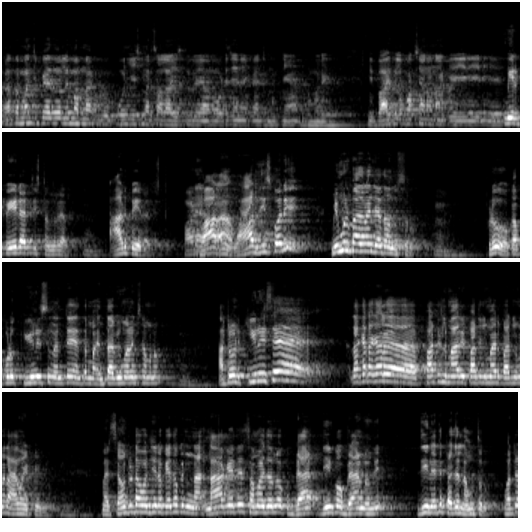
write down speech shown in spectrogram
గంత- మంచి పేదవాళ్ళే మరి నాకు ఫోన్ చేసి మరి సలహా ఇస్తారు ఏమైనా ఒకటి చేయని? కాంచి ముట్టినా? అంటారు మరి మీ బాధితుల పక్షాన నాకు మీరు పెయిడ్ ఆర్టిస్ట్ అందరు కాదు. ఆడు పెయిడ్ ఆర్టిస్ట్ వాడే తీసుకొని మిమ్మల్ని బదనం చేద్దాం చూస్తారు ఇప్పుడు ఒకప్పుడు క్యూనిస్ అంటే ఎంత ఎంత అభిమానించినాం మనం? అటువంటి క్యూనిసే రకరకాల పార్టీలు మారి పార్టీలు మారి పార్టీలు మారి ఆగమైపోయింది. మరి సెవెన్ టూ డబల్ జీరోకి అయితే ఒక నాకైతే సమాజంలో ఒక బ్రాండ్ దీనికి ఒక బ్రాండ్ ఉంది. దీని అయితే ప్రజలు నమ్ముతారు. అంటే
